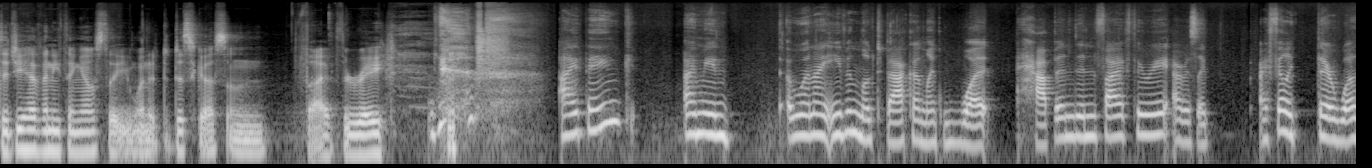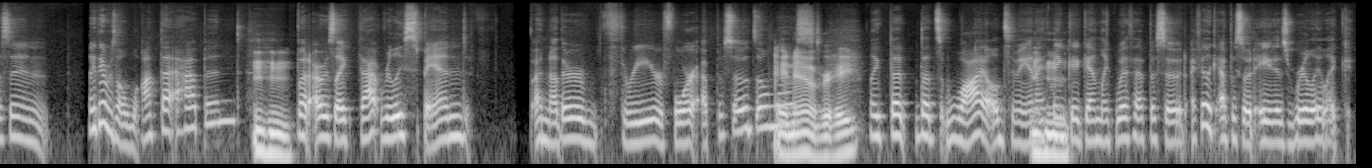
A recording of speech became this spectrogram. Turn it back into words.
did you have anything else that you wanted to discuss on five through eight? I think, I mean, when I even looked back on like what happened in five through eight, I was like, I feel like there wasn't like there was a lot that happened, Mm-hmm. but I was like, that really spanned another three or four episodes almost. I know, right? Like that that's wild to me. And I think again, like with episode I feel like episode eight is really like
